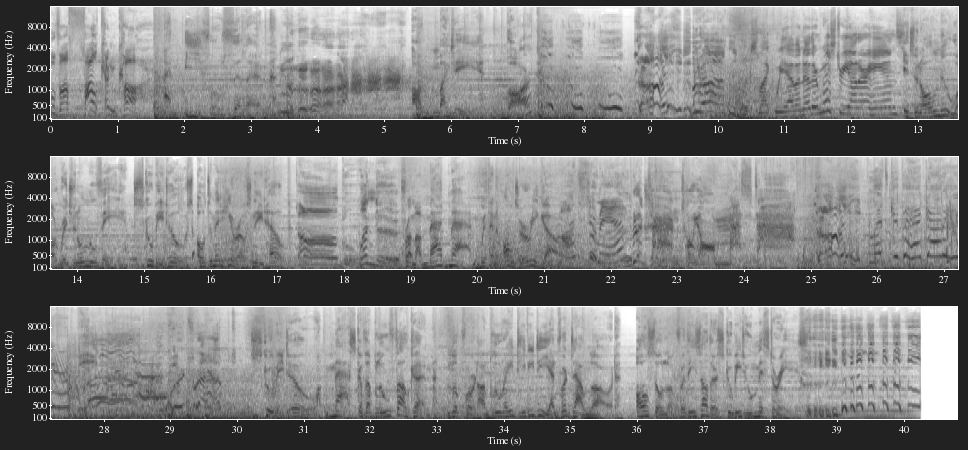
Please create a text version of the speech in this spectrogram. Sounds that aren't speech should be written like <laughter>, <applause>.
hero, To the Falcon car. an evil villain, <laughs> a mighty Bark? Run! Looks like we have another mystery on our hands. It's an all-new original movie. Scooby-Doo's ultimate heroes need help. Dog Wonder. From a madman with an alter ego. Monster Man! Return to your master. Let's get the heck out of here! Mask of the Blue Falcon. Look for it on Blu-ray, DVD, and for download. Also look for these other Scooby-Doo mysteries. <laughs>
